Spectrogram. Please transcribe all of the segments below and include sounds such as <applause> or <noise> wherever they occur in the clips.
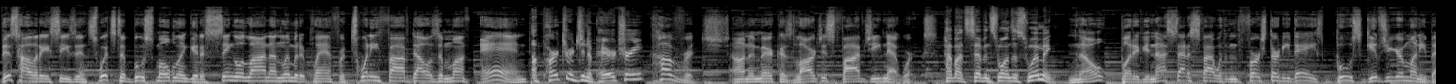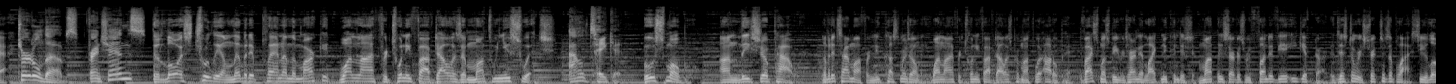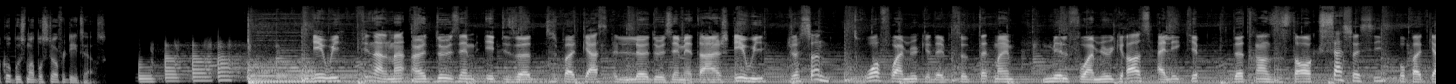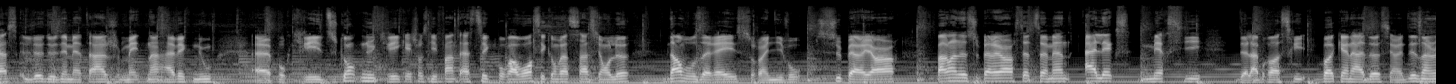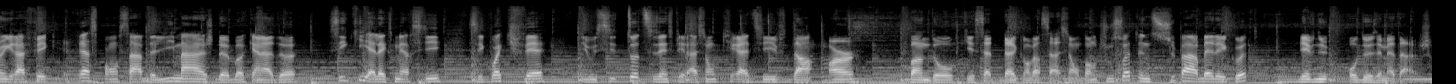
This holiday season, switch to Boost Mobile and get a single line unlimited plan for $25 a month and A partridge in a pear tree? coverage on America's largest 5G networks. How about seven swans of swimming? No, but if you're not satisfied within the first 30 days, Boost gives you your money back. Turtle doves. French hens? The lowest truly unlimited plan on the market, one line for $25 a month when you switch. I'll take it. Boost Mobile. Unleash your power. Limited time offer. New customers only. One line for $25 per month with autopay. Device must be returned in like new condition. Monthly service refunded via e-gift card. Additional restrictions apply. See your local Boost Mobile store for details. Et oui, finalement, un deuxième épisode du podcast Le Deuxième Étage. Et oui, je sonne trois fois mieux que d'habitude, peut-être même mille fois mieux, grâce à l'équipe de Transistor qui s'associe au podcast Le Deuxième Étage maintenant avec nous euh, pour créer du contenu, créer quelque chose qui est fantastique pour avoir ces conversations-là dans vos oreilles sur un niveau supérieur. Parlant de supérieur, cette semaine, Alex Mercier de la brasserie Bas Canada. C'est un designer graphique responsable de l'image de Bas Canada. C'est qui Alex Mercier? C'est quoi qu'il fait? Et aussi toutes ses inspirations créatives dans un bundle qui est cette belle conversation. Donc, je vous souhaite une super belle écoute. Bienvenue au deuxième étage.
